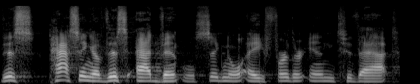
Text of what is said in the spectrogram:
This passing of this Advent will signal a further end to that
